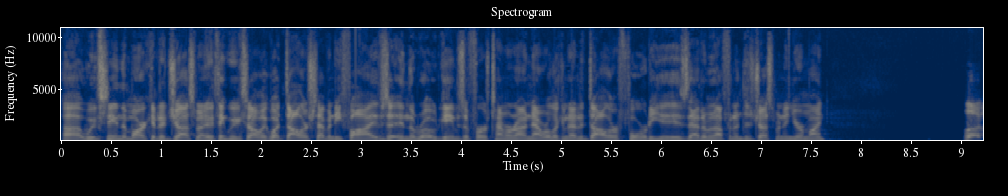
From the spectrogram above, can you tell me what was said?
uh, we've seen the market adjustment. I think we saw like what dollar seventy fives in the road games the first time around. Now we're looking at a dollar forty. Is that enough of an adjustment in your mind? Look,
